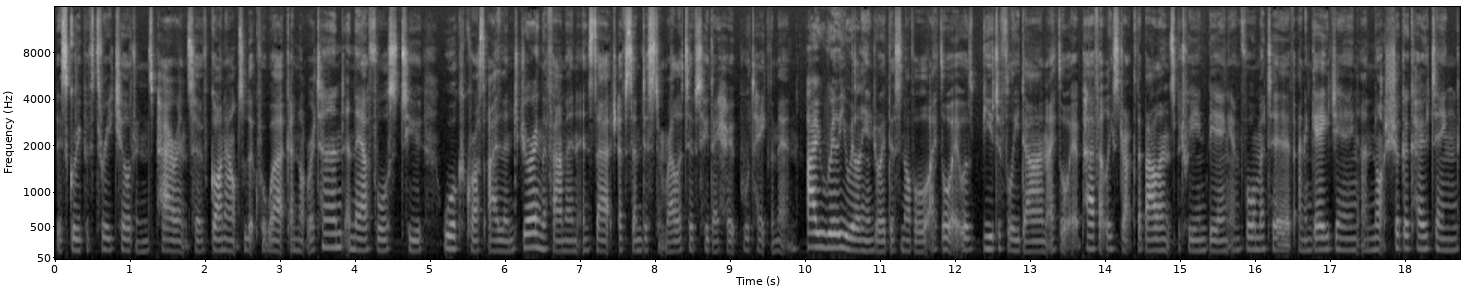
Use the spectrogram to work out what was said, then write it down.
this group of three children's parents have gone out to look for work and not returned, and they are forced to walk across Ireland during the famine in search of some distant relatives who they hope will take them in. I really, really enjoyed this novel. I thought it was beautifully done. I thought it perfectly struck the balance between being informative and engaging and not sugarcoating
